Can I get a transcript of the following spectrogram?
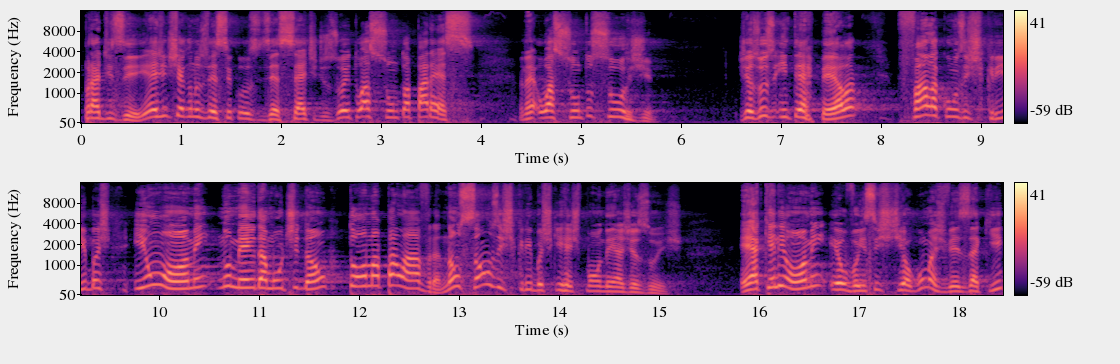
para dizer. E aí a gente chega nos versículos 17 e 18, o assunto aparece, né? o assunto surge. Jesus interpela, fala com os escribas e um homem no meio da multidão toma a palavra. Não são os escribas que respondem a Jesus. É aquele homem, eu vou insistir algumas vezes aqui,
